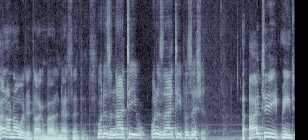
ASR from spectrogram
I don't know what they're talking about in that sentence. What is an IT what is an IT position? IT means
